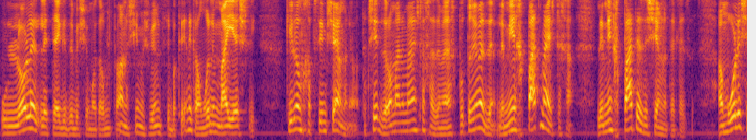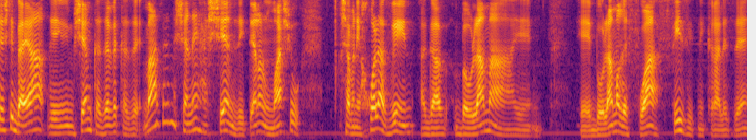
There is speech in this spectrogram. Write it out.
הוא לא לתייג את זה בשמות. הרבה פעמים אנשים יושבים אצלי בקליניקה, אומרים לי, מה יש לי? כאילו הם מחפשים שם, אני אומר, תקשיב, זה לא מעניין מה יש לך, זה מעניין איך פותרים את זה, למי אכפת מה יש לך? למי אכפת איזה שם לתת לזה? אמרו לי שיש לי בעיה עם שם כזה וכזה, מה זה משנה השם, זה ייתן לנו משהו? עכשיו, אני יכול להבין, אגב, בעולם ה... אה, אה, בעולם הרפואה הפיזית נקרא לזה,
